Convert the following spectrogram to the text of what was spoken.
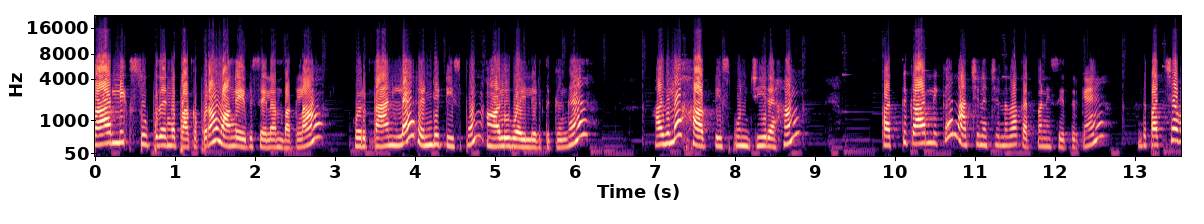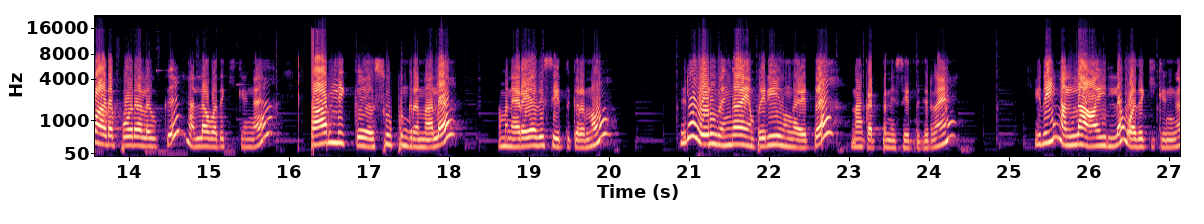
கார்லிக் சூப் தாங்க பார்க்க போறோம். வாங்க எப்படி செய்யலாம்னு பார்க்கலாம். ஒரு பேன்ல ரெண்டு டீஸ்பூன் ஆலிவ் ஆயில் எடுத்துக்கோங்க. அதில் ஹாஃப் டீஸ்பூன் ஜீரகம். பத்து கார்லிக்கை நான் சின்ன சின்னதாக கட் பண்ணி சேர்த்துருக்கேன். இந்த பச்சை வாடை போகிற அளவுக்கு நல்லா வதக்கிக்கோங்க. கார்லிக் சூப்புங்கிறனால நம்ம நிறையாவே சேர்த்துக்கிறணும். இதில் ஒரு வெங்காயம் பெரிய வெங்காயத்தை நான் கட் பண்ணி சேர்த்துக்கிறேன். இதையும் நல்லா ஆயிலில் வதக்கிக்கோங்க.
